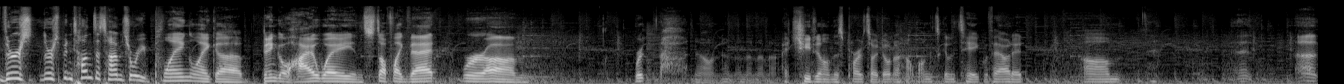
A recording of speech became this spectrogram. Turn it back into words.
There's there's been tons of times where you're playing like uh, Bingo Highway and stuff like that, where um, where oh, no no no no no no I cheated on this part, so I don't know how long it's gonna take without it. Um, uh,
